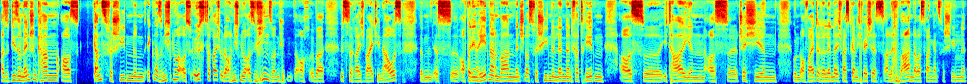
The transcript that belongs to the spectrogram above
Also diese Menschen kamen aus ganz verschiedenen Ecken, also nicht nur aus Österreich oder auch nicht nur aus Wien, sondern auch über Österreich weit hinaus. Ähm, es, äh, auch bei den Rednern waren Menschen aus verschiedenen Ländern vertreten, aus äh, Italien, aus äh, Tschechien und auch weitere Länder. Ich weiß gar nicht, welche das alle waren, aber es waren ganz verschiedene.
